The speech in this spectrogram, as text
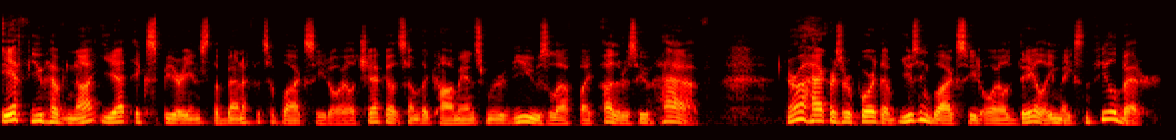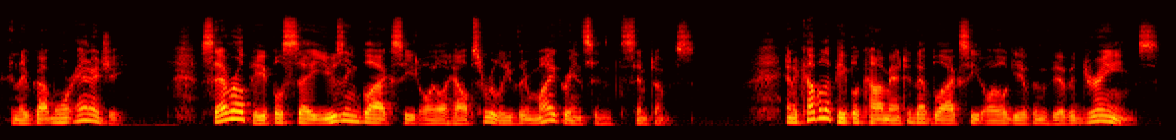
If you have not yet experienced the benefits of black seed oil, check out some of the comments and reviews left by others who have. Neurohackers report that using black seed oil daily makes them feel better and they've got more energy. Several people say using black seed oil helps relieve their migraine symptoms. And a couple of people commented that black seed oil gave them vivid dreams.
